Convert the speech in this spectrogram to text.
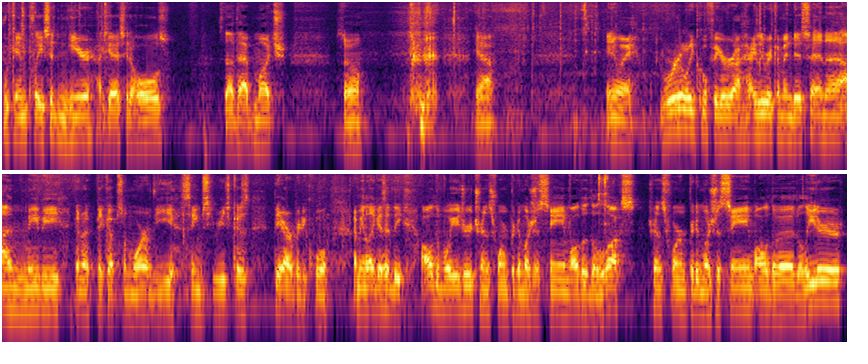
we can place it in here, I guess. It holds. It's not that much. So, yeah. Anyway, really cool figure. I highly recommend this, and uh, I'm maybe gonna pick up some more of the same series because they are pretty cool. I mean, like I said, the all the Voyager transform pretty much the same. All the Deluxe transform pretty much the same. All the the Leader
